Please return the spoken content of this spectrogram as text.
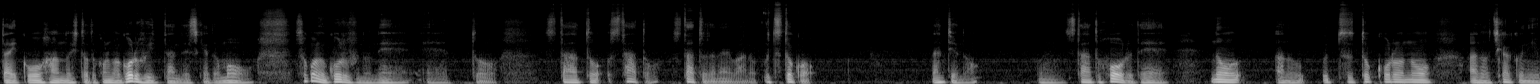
代後半の人とこの前ゴルフ行ったんですけどもそこのゴルフのねえー、っとスタートスタート？スタートじゃないわあの打つとこ。なんていうの、うん、スタートホールでのあの打つところのあの近くに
